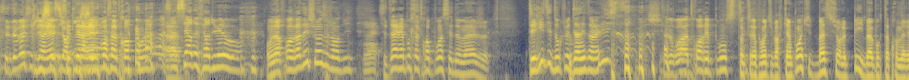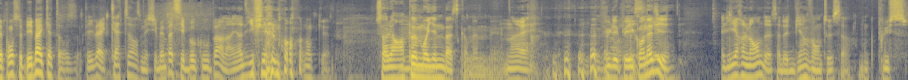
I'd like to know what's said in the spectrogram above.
C'est dommage, c'était la, la réponse à 3 points. Ça sert de faire du vélo. On apprendra des choses aujourd'hui. Ouais. C'était la réponse à 3 points, c'est dommage. Terry, t'es donc le dernier dans la liste. T'as le droit à 3 réponses. Tant que tu réponds, tu marques un point. Tu te bases sur le Pays-Bas pour ta première réponse. Le Pays-Bas à 14. Pays-Bas à 14, mais je sais même pas si c'est beaucoup ou pas, on a rien dit finalement. Donc, euh, Ça a l'air un peu Hmm. moyenne basse quand même, mais ouais. vu les pays qu'on a dit. L'Irlande, ça doit être bien venteux ça. Donc plus.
